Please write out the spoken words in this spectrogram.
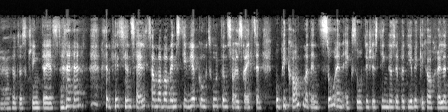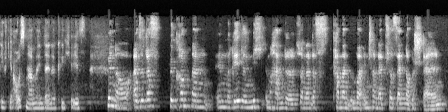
Also das klingt ja jetzt ein bisschen seltsam, aber wenn es die Wirkung tut, dann soll es recht sein. Wo bekommt man denn so ein exotisches Ding, dass ja bei dir wirklich auch relativ die Ausnahme in deiner Küche ist? Genau, also das bekommt man in Regel nicht im Handel, sondern das kann man über Internetversender bestellen.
